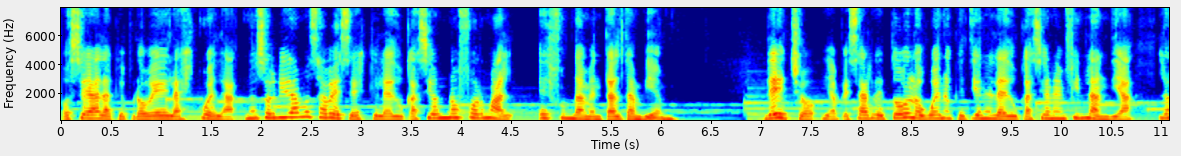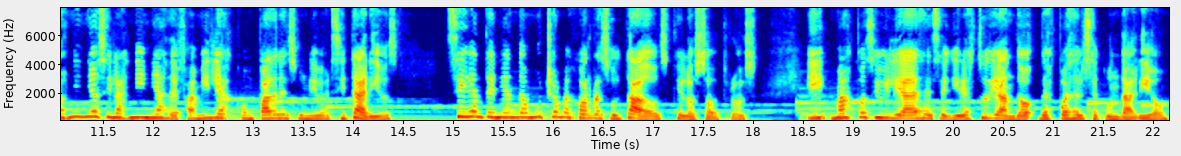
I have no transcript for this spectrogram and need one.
o sea, la que provee la escuela, nos olvidamos a veces que la educación no formal es fundamental también. De hecho, y a pesar de todo lo bueno que tiene la educación en Finlandia, los niños y las niñas de familias con padres universitarios siguen teniendo mucho mejor resultados que los otros y más posibilidades de seguir estudiando después del secundario.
